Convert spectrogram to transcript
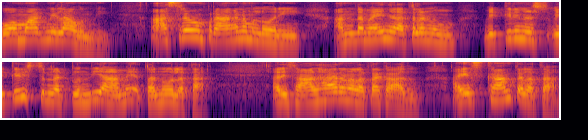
హోమాగ్నిలా ఉంది. ఆశ్రమం ప్రాంగణంలోని అందమైన లతలను వెక్కిరిన విక్రిస్తున్నట్టుంది ఆమె తనూలత. అది సాధారణ లత కాదు. అయస్కాంత లత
